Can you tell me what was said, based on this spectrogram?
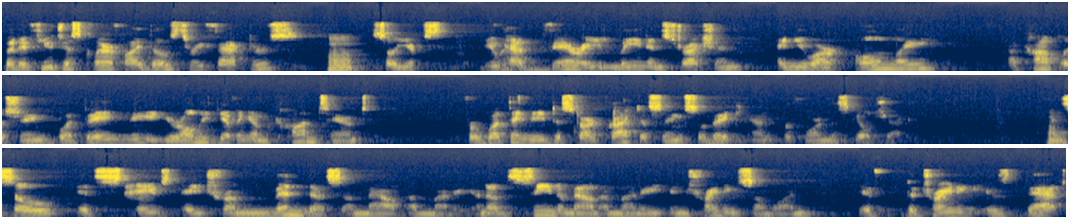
But if you just clarify those three factors, Mm. so you're you have very lean instruction, and you are only accomplishing what they need. You're only giving them content for what they need to start practicing so they can perform the skill check. Hmm. And so it saves a tremendous amount of money, an obscene amount of money in training someone if the training is that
